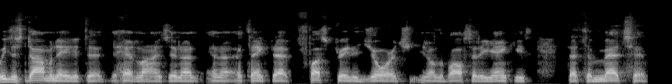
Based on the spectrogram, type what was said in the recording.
we just dominated the, the headlines, and I, and I think that frustrated George, you know, the boss of the Yankees, that the Mets have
